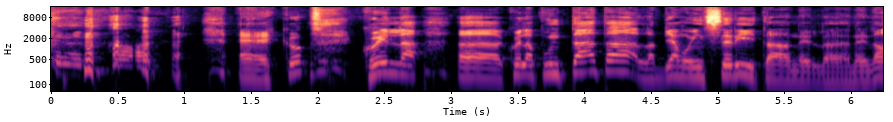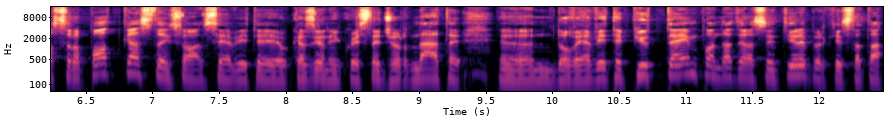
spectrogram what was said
che mi ricordo. ecco, quella, uh, quella, puntata l'abbiamo inserita nel, nel, nostro podcast. Insomma, se avete occasione in queste giornate uh, dove avete più tempo, andatela a sentire perché è stata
